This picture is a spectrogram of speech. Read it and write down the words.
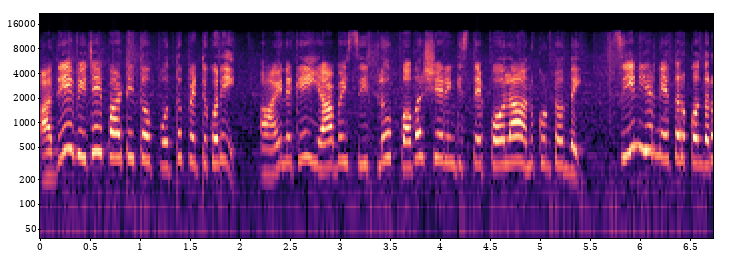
అదే విజయ్ పార్టీతో పొత్తు పెట్టుకుని ఆయనకి యాభై సీట్లు పవర్ షేరింగ్ ఇస్తే పోలా అనుకుంటోంది సీనియర్ నేతలు కొందరు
